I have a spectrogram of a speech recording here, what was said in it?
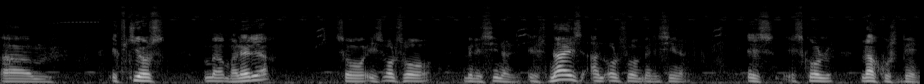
Um, it cures ma malaria, so it's also medicinal. It's nice and also medicinal. It's, it's called locust bean.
